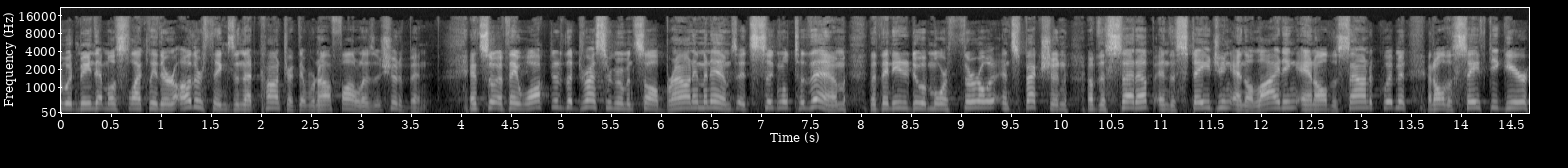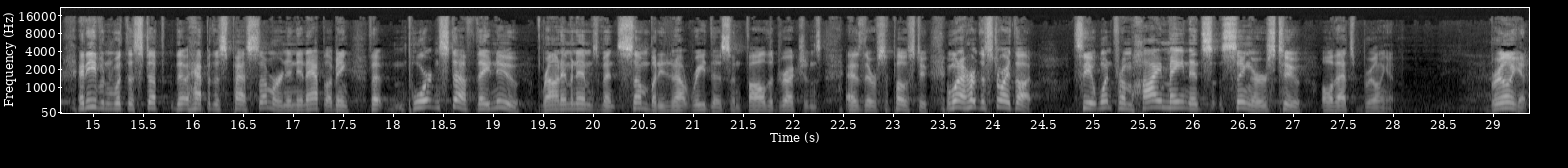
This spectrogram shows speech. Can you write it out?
would mean that most likely there are other things in that contract that were not followed as it should have been. And so if they walked into the dressing room and saw brown M&Ms, it signaled to them that they needed to do a more thorough inspection of the setup and the staging and the lighting and all the sound equipment and all the safety gear and even with the stuff that happened this past summer in Indianapolis. I mean, the important stuff they knew brown M&Ms meant somebody did not read this and follow the directions as they were supposed to. And when I heard the story, I thought, see, it went from high maintenance singers to, oh, that's brilliant. Brilliant.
